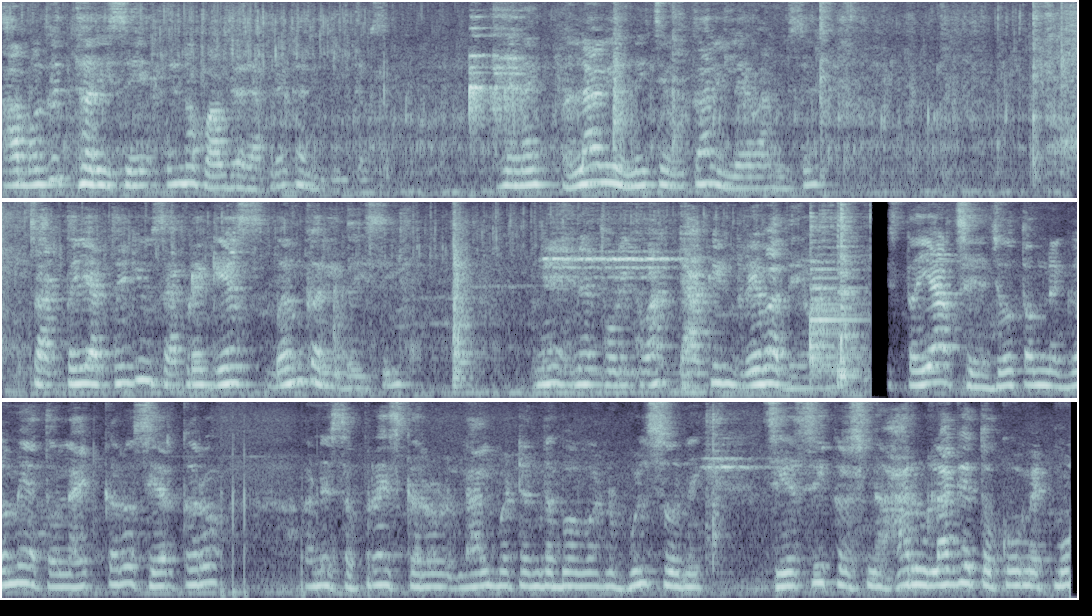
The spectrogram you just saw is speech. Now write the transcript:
આ મગજથરી છે, એનો પાવડર આપણે કરી દીધો છે. એને હલાવી નીચે ઉતારી લેવાનું છે. શાક તૈયાર થઈ ગયું છે, આપણે ગેસ બંધ કરી દઈશું. અને એને થોડીક વાર ઢાંકીને રહેવા દેવાનું. તૈયાર છે, જો તમને ગમે તો લાઇક કરો, શેર કરો અને સરપ્રાઈઝ કરો. લાલ બટન દબાવવાનું ભૂલશો નહીં. જય શ્રી કૃષ્ણ. સારું લાગે તો કોમેન્ટ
